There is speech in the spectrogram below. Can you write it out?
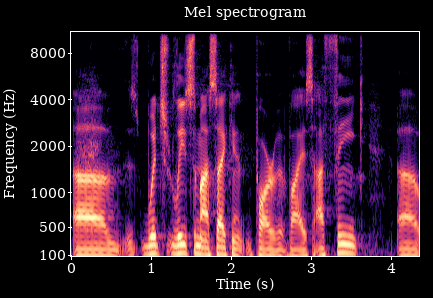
Uh, which leads to my second part of advice. I think uh,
